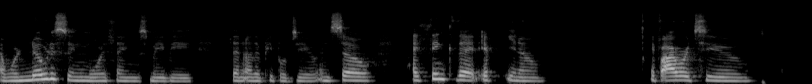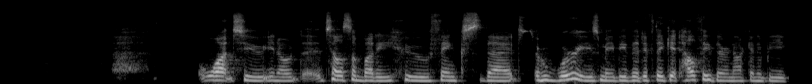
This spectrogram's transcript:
and we're noticing more things maybe than other people do and so i think that if you know if i were to want to you know tell somebody who thinks that who worries maybe that if they get healthy they're not going to be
